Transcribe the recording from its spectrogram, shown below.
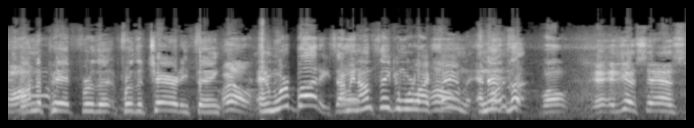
oh. on the pit for the for the charity thing. Well, and we're buddies. I mean, I'm thinking we're like well, family. And then first look, Well, it it just says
